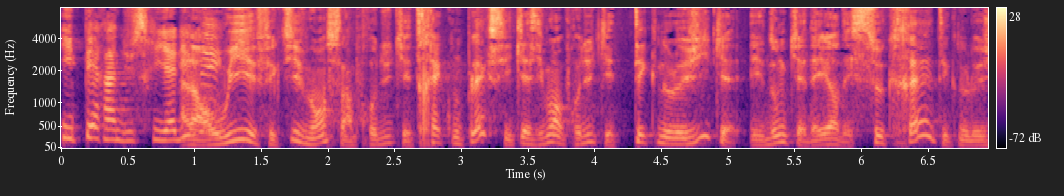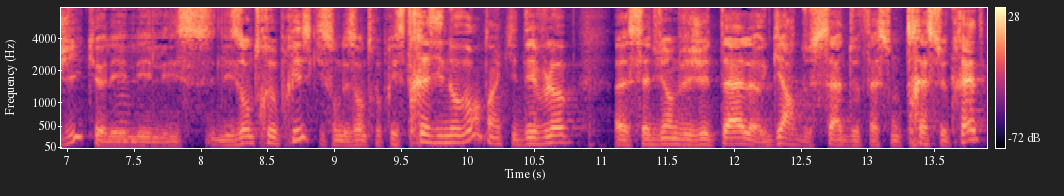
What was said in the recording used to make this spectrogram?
hyper industrialisés. Alors oui, effectivement c'est un produit qui est très complexe, c'est quasiment un produit qui est technologique. Et donc, il y a d'ailleurs des secrets technologiques. Les, les, entreprises, qui sont des entreprises très innovantes, hein, qui développent euh, cette viande végétale, gardent ça de façon très secrète.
